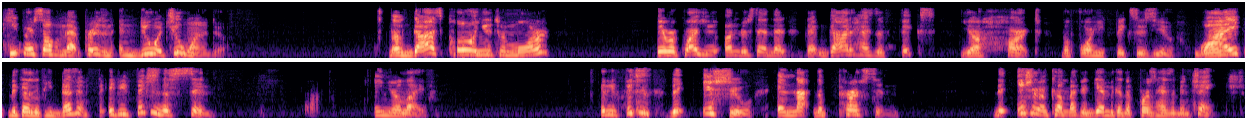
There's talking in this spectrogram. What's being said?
Keep yourself in that prison and do what you want to do. But if God's calling you to more, it requires you to understand that, that God has to fix your heart before he fixes you. Why? Because if he doesn't, if he fixes the sin in your life, if he fixes the issue and not the person, the issue will come back again because the person hasn't been changed.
